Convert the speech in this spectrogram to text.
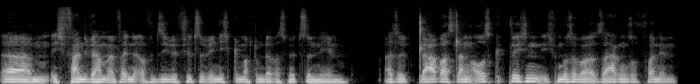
Ähm, ich fand, wir haben einfach in der Offensive viel zu wenig gemacht, um da was mitzunehmen. Also klar war es lang ausgeglichen. Ich muss aber sagen, so von dem,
